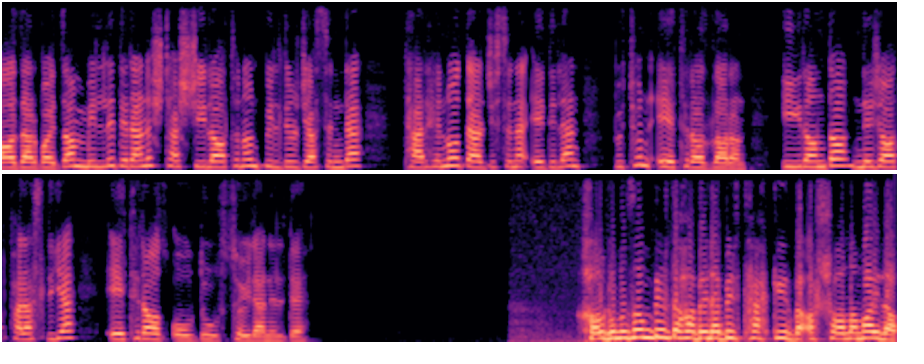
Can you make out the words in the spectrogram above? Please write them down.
Azərbaycan Milli Dirəniş Təşkilatının bildirgəsində Tərhino dərgisinə edilən bütün etirazların İranda necatpərəstliyə etiraz olduğu söylənildi. Xalqımızın bir daha belə bir təhqir və aşağılama ilə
